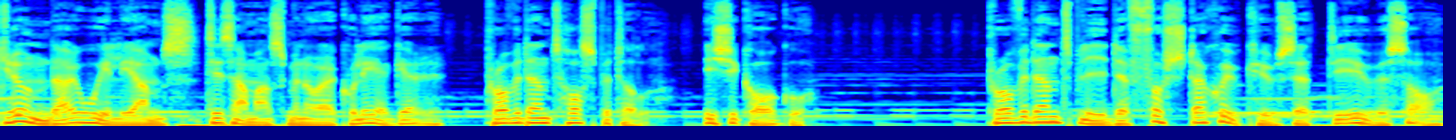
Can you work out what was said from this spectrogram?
grundar Williams tillsammans med några kollegor Provident Hospital i Chicago. Provident blir det första sjukhuset i USA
